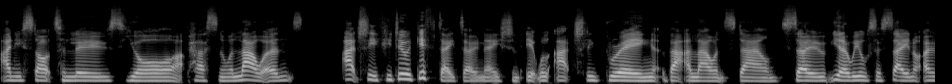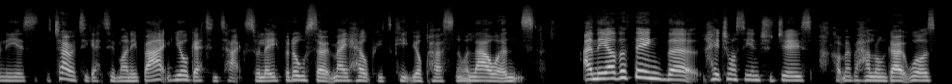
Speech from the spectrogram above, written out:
and you start to lose your personal allowance, actually if you do a gift aid donation, it will actually bring that allowance down. So, you know, we also say not only is the charity getting money back, you're getting tax relief, but also it may help you to keep your personal allowance. And the other thing that HMRC introduced, I can't remember how long ago it was,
